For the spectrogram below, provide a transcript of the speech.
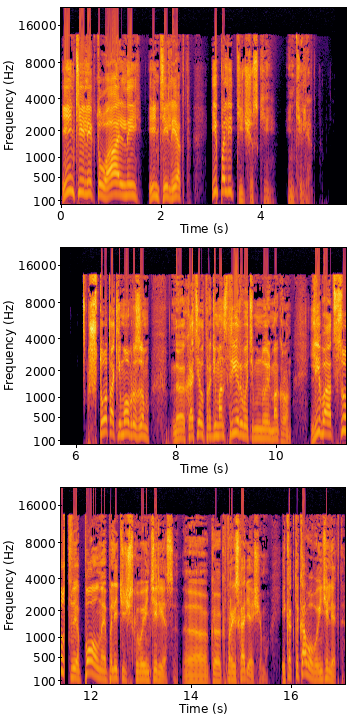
интеллектуальный интеллект и политический интеллект. Что таким образом э, хотел продемонстрировать Эммануэль Макрон? Либо отсутствие полное политического интереса э, к, к происходящему и как такового интеллекта.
